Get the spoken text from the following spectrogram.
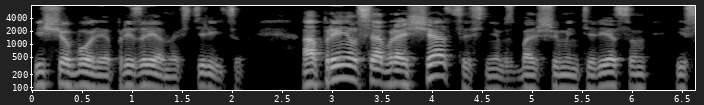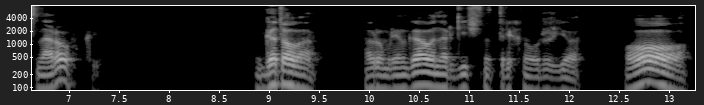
еще более презренных стилийцев, а принялся обращаться с ним с большим интересом и сноровкой. «Готово!» — Румлингау энергично тряхнул ружье. «О,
